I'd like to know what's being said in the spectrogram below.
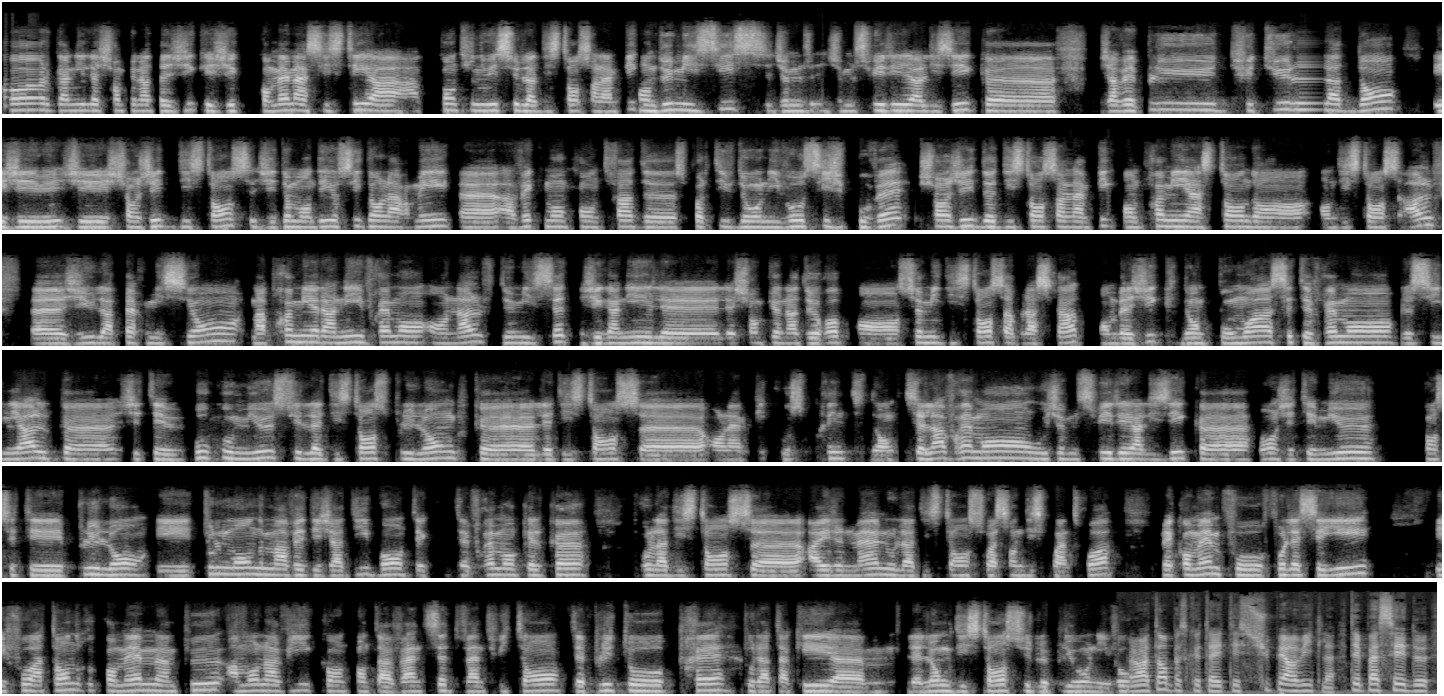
encore le championnat Belgique et j'ai quand même insisté à, continuer sur la distance olympique. En 2006, je me, je me suis réalisé que j'avais plus de futur là-dedans et j'ai changé de distance. J'ai demandé aussi dans l'armée, euh, avec mon contrat de sportif de haut niveau, si je pouvais changer de distance olympique en premier instant dans, en distance half. Euh, j'ai eu la permission. Ma première année vraiment en half, 2007, j'ai gagné les, les championnats d'Europe en semi-distance à Brascat en Belgique. Donc pour moi, c'était vraiment le signal que j'étais beaucoup mieux sur les distances plus longues que les distances euh, olympiques ou sprint. Donc c'est là vraiment où je me suis réalisé que bon, j'étais mieux quand c'était plus long. Et tout le monde m'avait déjà dit bon, tu es, vraiment quelqu'un pour la distance euh, Ironman ou la distance 70.3, mais quand même faut faut l'essayer il faut attendre quand même un peu, à mon avis, quand, quand tu as 27, 28 ans, tu es plutôt prêt pour attaquer euh, les longues distances sur le plus haut niveau. Alors attends, parce que tu as été super vite là. Tu es passé de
